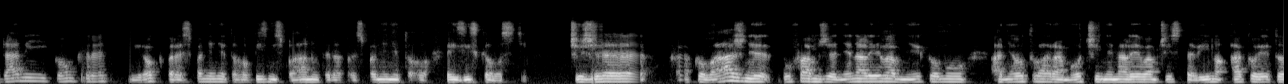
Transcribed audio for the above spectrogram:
daný konkrétny rok pre splnenie toho biznis plánu, teda pre splnenie toho, tej ziskovosti. Čiže ako vážne dúfam, že nenalievam niekomu a neotváram oči, nenalievam čisté víno, ako je to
